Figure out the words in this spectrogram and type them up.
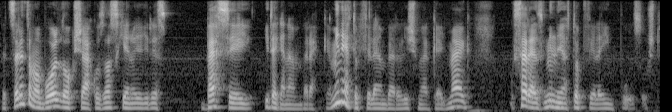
Tehát szerintem a boldogsághoz az kéne, hogy egyrészt beszélj idegen emberekkel. Minél többféle emberrel ismerkedj meg, szerez minél többféle impulzust.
